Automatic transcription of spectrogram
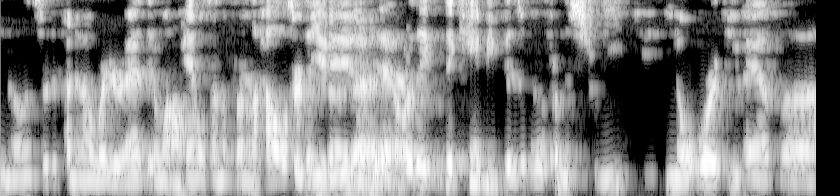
you know, and so depending on where you're at, they don't want panels on the front of the house or they, beauty, yeah, yeah. or they, they can't be visible from the street, you know, or if you have, uh,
